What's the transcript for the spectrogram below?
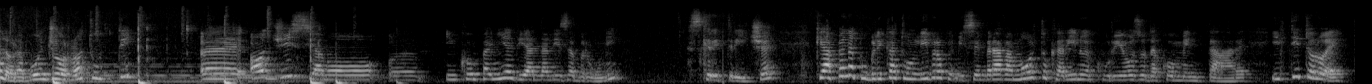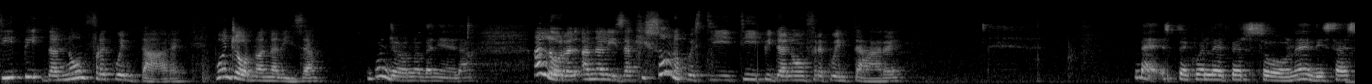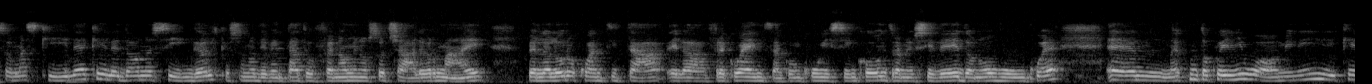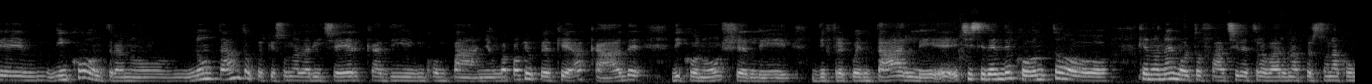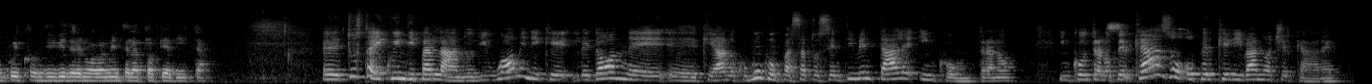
Allora, buongiorno a tutti. Eh, oggi siamo eh, in compagnia di Annalisa Bruni, scrittrice, che ha appena pubblicato un libro che mi sembrava molto carino e curioso da commentare. Il titolo è Tipi da non frequentare. Buongiorno Annalisa. Buongiorno Daniela. Allora, Annalisa, chi sono questi tipi da non frequentare? Beh, sono quelle persone di sesso maschile che le donne single, che sono diventate un fenomeno sociale ormai, per la loro quantità e la frequenza con cui si incontrano e si vedono ovunque, ehm, appunto quegli uomini che incontrano non tanto perché sono alla ricerca di un compagno, ma proprio perché accade di conoscerli, di frequentarli e ci si rende conto che non è molto facile trovare una persona con cui condividere nuovamente la propria vita. Eh, tu stai quindi parlando di uomini che le donne eh, che hanno comunque un passato sentimentale incontrano. Incontrano sì. per caso o perché li vanno a cercare?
